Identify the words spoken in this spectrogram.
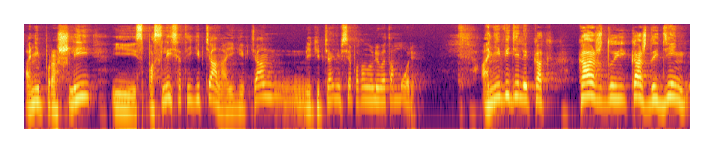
Они прошли и спаслись от египтян, а египтян, египтяне все потонули в этом море. Они видели, как каждый, каждый день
